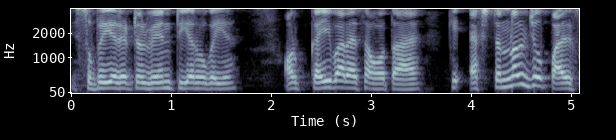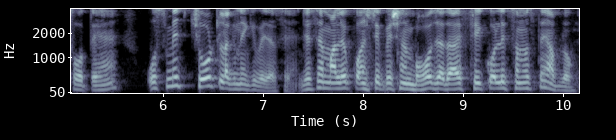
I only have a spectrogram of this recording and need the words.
सुपीरियर रेक्टल वेन टीयर हो गई है। और कई बार ऐसा होता है कि एक्सटर्नल जो पाइल्स होते हैं उसमें चोट लगने की वजह से। जैसे मान लो कॉन्स्टिपेशन बहुत ज़्यादा है फीकोलित समझते हैं आप लोग?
